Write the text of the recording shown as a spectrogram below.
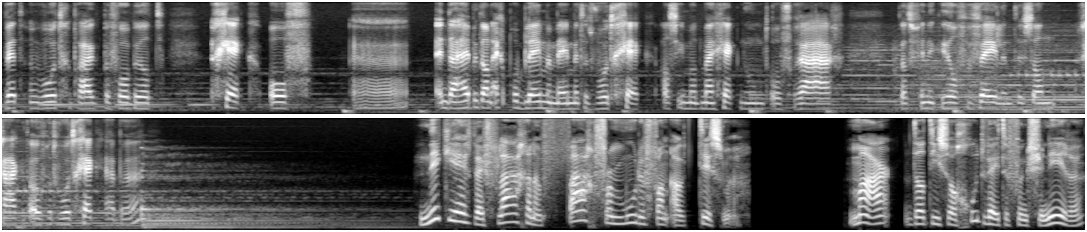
werd er een woord gebruikt, bijvoorbeeld gek of. Uh, en daar heb ik dan echt problemen mee met het woord gek. Als iemand mij gek noemt of raar, dat vind ik heel vervelend. Dus dan ga ik het over het woord gek hebben. Nicky heeft bij Vlagen een vaag vermoeden van autisme. Maar dat die zo goed weet te functioneren,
